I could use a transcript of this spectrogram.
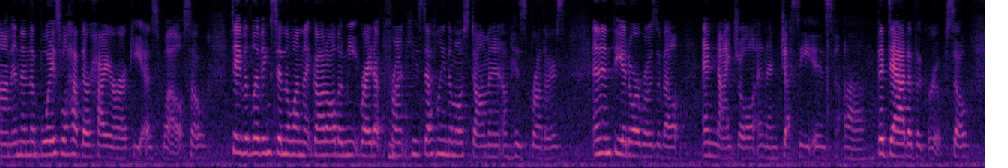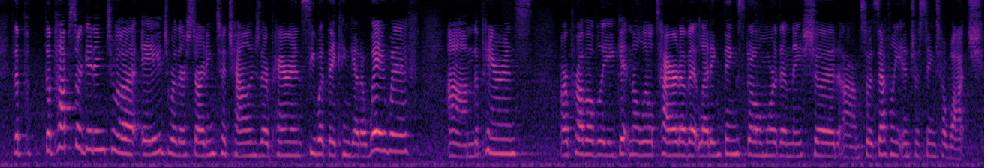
Um, and then the boys will have their hierarchy as well. So David Livingston, the one that got all the meat right up front, he's definitely the most dominant of his brothers. And then Theodore Roosevelt and Nigel, and then Jesse is uh, the dad of the group. So the, the pups are getting to a age where they're starting to challenge their parents, see what they can get away with. Um, the parents are probably getting a little tired of it, letting things go more than they should. Um, so it's definitely interesting to watch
